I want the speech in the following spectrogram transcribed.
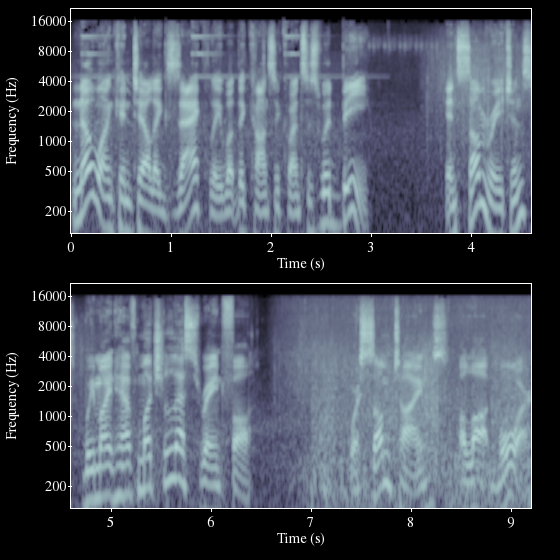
No one can tell exactly what the consequences would be. In some regions, we might have much less rainfall, or sometimes a lot more.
